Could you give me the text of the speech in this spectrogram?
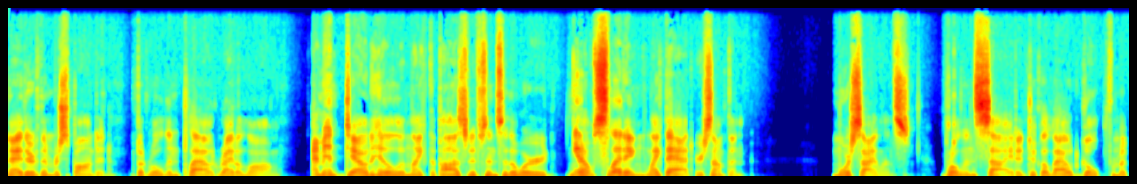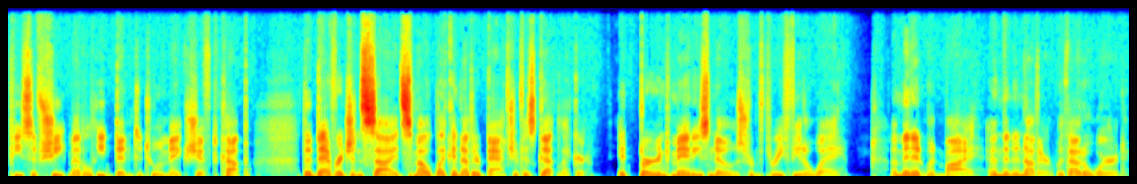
Neither of them responded, but Roland plowed right along. I meant downhill in like the positive sense of the word. You know, sledding, like that, or something. More silence. Roland sighed and took a loud gulp from a piece of sheet metal he'd bent into a makeshift cup. The beverage inside smelled like another batch of his gut liquor. It burned Manny's nose from three feet away. A minute went by, and then another, without a word.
